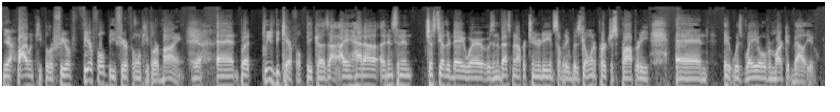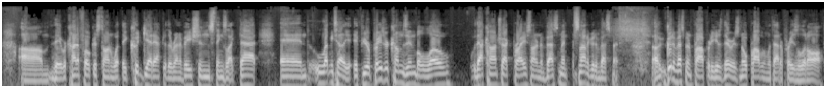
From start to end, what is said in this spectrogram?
"Yeah, buy when people are fear, fearful, be fearful when people are buying." Yeah, and but please be careful because I, I had a, an incident just the other day where it was an investment opportunity and somebody was going to purchase property and it was way over market value. Um, they were kind of focused on what they could get after the renovations, things like that. And let me tell you, if your appraiser comes in below that contract price on an investment, it's not a good investment. A good investment property is there is no problem with that appraisal at all.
